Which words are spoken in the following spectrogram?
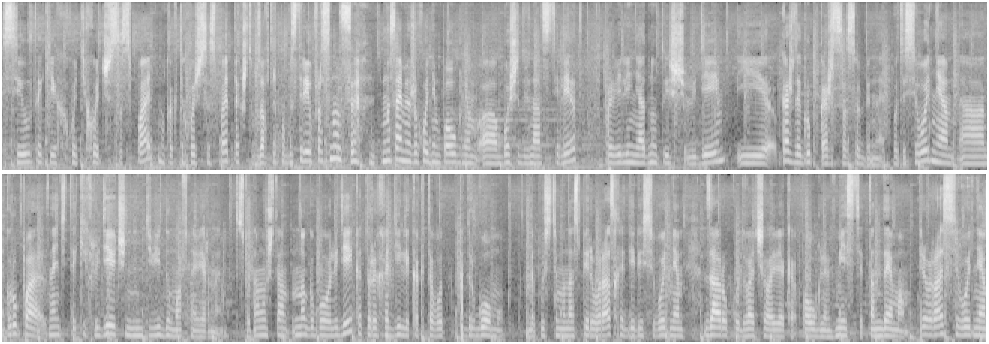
сил таких, хоть и хочется спать, но как-то хочется спать так, чтобы завтра побыстрее проснуться. Мы сами уже ходим по углям а, больше 12 лет, провели не одну тысячу людей, и каждая группа кажется особенная. Вот и сегодня э, группа, знаете, таких людей очень индивидуумов, наверное. То есть потому что много было людей, которые ходили как-то вот по-другому. Допустим, у нас первый раз ходили сегодня за руку два человека по углям вместе, тандемом. Первый раз сегодня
